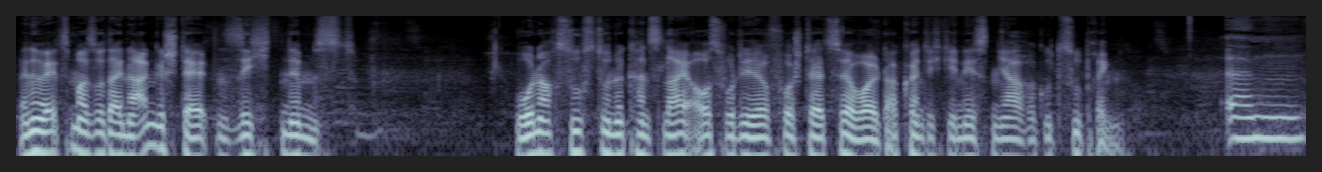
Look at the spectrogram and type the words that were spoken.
Wenn du jetzt mal so deine Angestellten-Sicht nimmst, wonach suchst du eine Kanzlei aus, wo du dir vorstellst, jawohl, da könnte ich die nächsten Jahre gut zubringen? Ähm,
